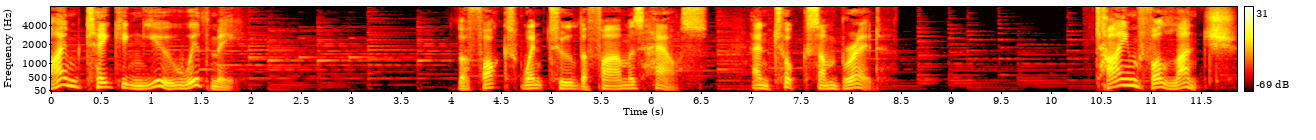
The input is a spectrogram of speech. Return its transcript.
I'm taking you with me. The fox went to the farmer's house and took some bread. Time for lunch,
